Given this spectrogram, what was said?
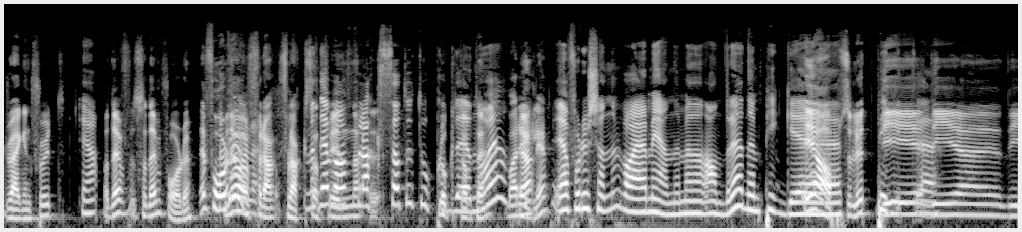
Dragon fruit. Ja. Og det, så den får du. Den får du. Det var fra, flaks Men at vi var flaks at du tok opp det opp nå, ja. Bare Ja. hyggelig. Ja, for du skjønner hva jeg mener med den andre? Den pigge... Ja, absolutt. De, de, eh, de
